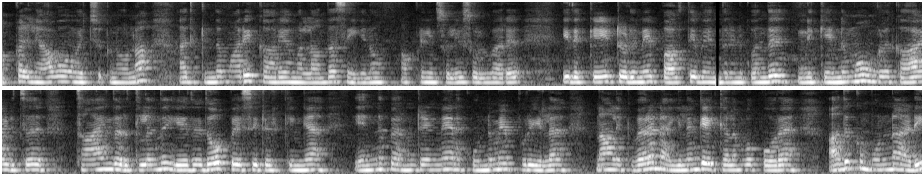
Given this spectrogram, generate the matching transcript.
மக்கள் ஞாபகம் வச்சுக்கணுன்னா அதுக்கு இந்த மாதிரி காரியமெல்லாம் தான் செய்யணும் அப்படின்னு சொல்லி சொல்லி சொல்வார். இதை கேட்ட உடனே பார்த்திபேந்திரனுக்கு வந்து இன்னைக்கு என்னமோ உங்களுக்கு ஆயிடுச்சு. சாயந்தரத்துலேருந்து ஏதேதோ பேசிகிட்டு இருக்கீங்க என்ன பண்ணுறீங்கன்னு எனக்கு ஒன்றுமே புரியல. நாளைக்கு வேற நான் இலங்கை கிளம்ப போகிறேன். அதுக்கு முன்னாடி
